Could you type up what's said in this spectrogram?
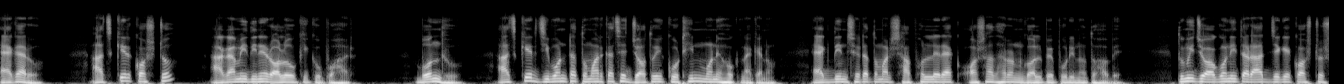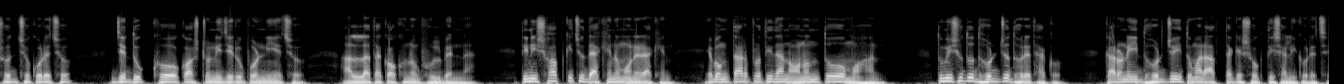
এগারো, আজকের কষ্ট আগামী দিনের অলৌকিক উপহার। বন্ধু, আজকের জীবনটা তোমার কাছে যতই কঠিন মনে হোক না কেন একদিন সেটা তোমার সাফল্যের এক অসাধারণ গল্পে পরিণত হবে। তুমি যে অগণিতা রাত জেগে কষ্ট সহ্য করেছ, যে দুঃখ ও কষ্ট নিজের উপর নিয়েছ, আল্লাহ তা কখনো ভুলবেন না। তিনি সব কিছু দেখেন ও মনে রাখেন এবং তার প্রতিদান অনন্ত ও মহান। তুমি শুধু ধৈর্য ধরে থাকো, কারণ এই ধৈর্যই তোমার আত্মাকে শক্তিশালী করেছে।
